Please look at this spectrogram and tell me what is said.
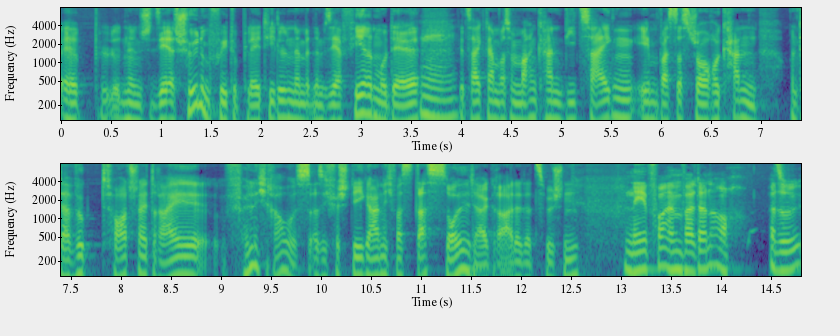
äh, einem sehr schönen Free-to-Play-Titel, ne, mit einem sehr fairen Modell mhm. gezeigt haben, was man machen kann, die zeigen eben, was das Genre kann. Und da wirkt Torchlight 3 völlig raus. Also ich verstehe gar nicht, was das soll da gerade dazwischen. Nee, vor allem, weil dann auch, also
